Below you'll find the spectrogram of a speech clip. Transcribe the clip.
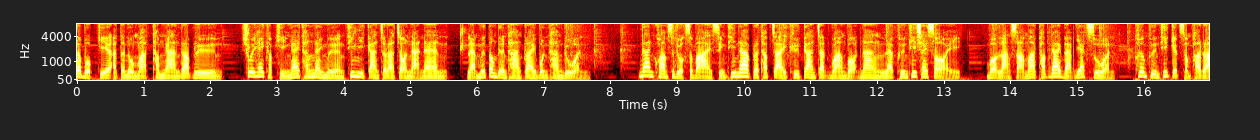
ระบบเกียร์อัตโนมัติทำงานราบรื่น ช่วยให้ขับขี่ง่ายทั้งในเมืองที่มีการจราจรหนาแน่น และเมื่อต้องเดินทางไกลบนทางด่วน ด้านความสะดวกสบายสิ่งที่น่าประทับใจคือการจัดวางเบาะนั่งและพื้นที่ใช้สอย เบาะหลังสามารถพับได้แบบแยกส่วน เพิ่มพื้นที่เก็บสัมภาระ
